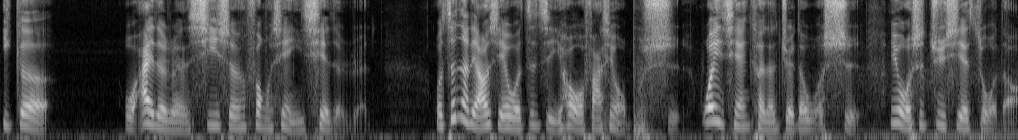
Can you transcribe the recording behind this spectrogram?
一个。我爱的人牺牲奉献一切的人，我真的了解我自己以后，我发现我不是。我以前可能觉得我是，因为我是巨蟹座的，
